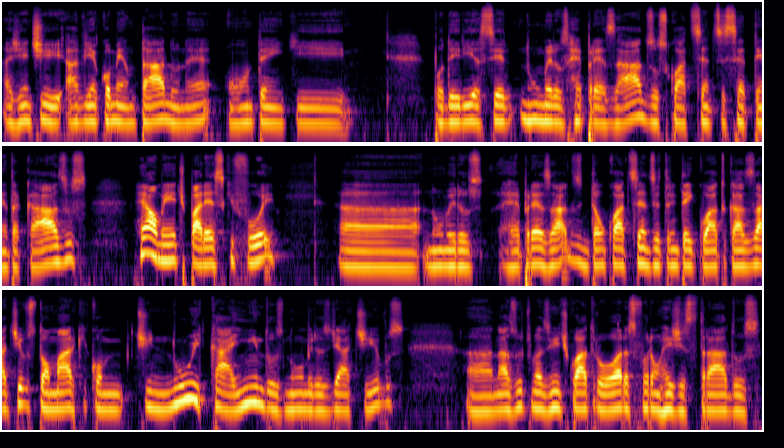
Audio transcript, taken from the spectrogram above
A gente havia comentado né, ontem que poderia ser números represados, os 470 casos. Realmente parece que foi. Uh, números represados, então 434 casos ativos. Tomara que continue caindo os números de ativos. Uh, nas últimas 24 horas foram registrados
